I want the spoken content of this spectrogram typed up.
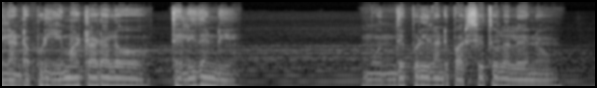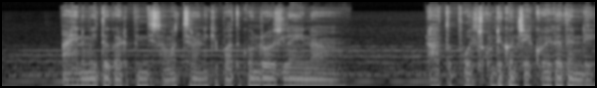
ఇలాంటప్పుడు ఏం మాట్లాడాలో తెలీదండి. ముందెప్పుడు ఇలాంటి పరిస్థితుల్లో లేను. ఆయన మీతో గడిపింది సంవత్సరానికి పదకొండు రోజులైనా నాతో పోల్చుకుంటే కొంచెం ఎక్కువే కదండి.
